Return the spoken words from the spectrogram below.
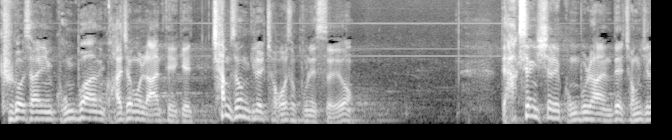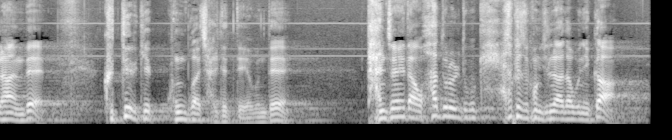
그 거사님이 공부하는 과정을 나한테 이렇게 참성기를 적어서 보냈어요. 근데 학생 시절에 공부를 하는데 정지를 하는데 그때 이렇게 공부가 잘 됐대요. 근데 단전에다가 화두를 두고 계속해서 검진을 하다 보니까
